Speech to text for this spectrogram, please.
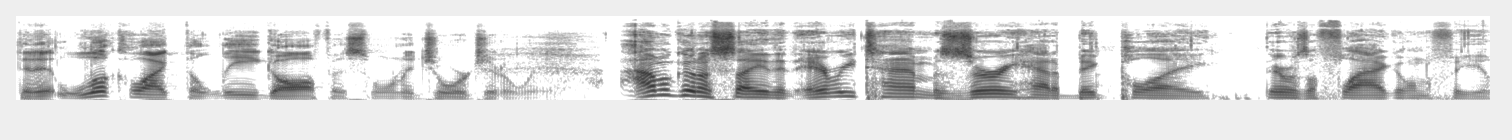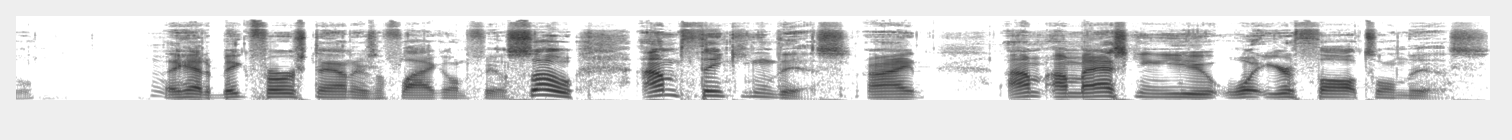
that it looked like the league office wanted Georgia to win. I'm going to say that every time Missouri had a big play, there was a flag on the field. They had a big first down. There's a flag on the field. So I'm thinking this. All right, I'm I'm asking you what your thoughts on this.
